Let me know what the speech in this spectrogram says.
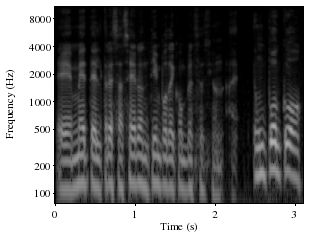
eh, mete el 3 a 0 en tiempo de compensación. Un poco,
